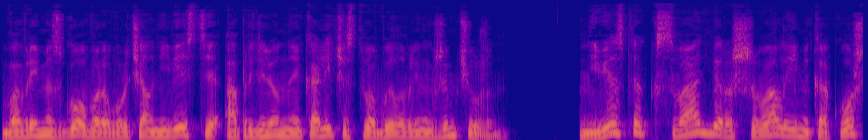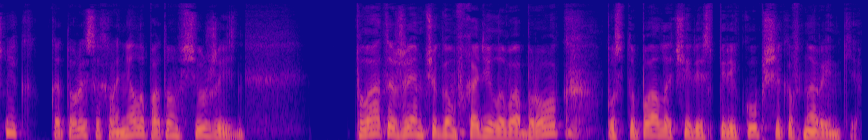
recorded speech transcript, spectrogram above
во время сговора вручал невесте определенное количество выловленных жемчужин. Невеста к свадьбе расшивала ими кокошник, который сохраняла потом всю жизнь. Плата жемчугом входила в оброк, поступала через перекупщиков на рынке.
